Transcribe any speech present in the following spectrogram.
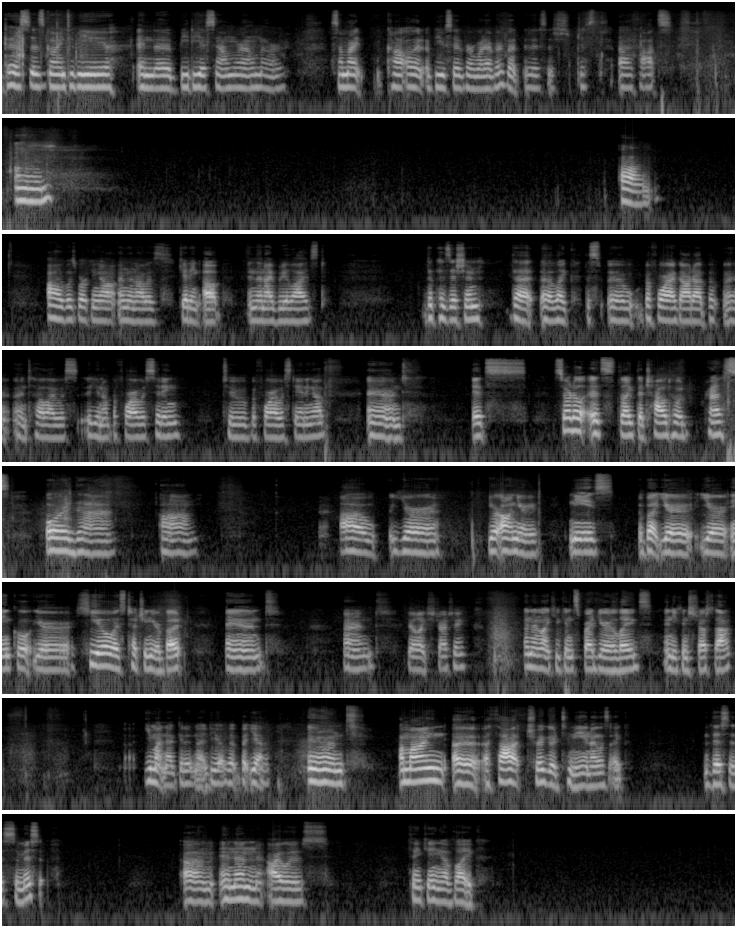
This is going to be in the BDSM realm, or some might call it abusive or whatever, but this is just uh, thoughts. Um, um, I was working out and then I was getting up, and then I realized the position that, uh, like, this uh, before I got up uh, until I was, you know, before I was sitting to before I was standing up, and it's sort of it's like the childhood press or the um uh you're you're on your knees but your your ankle your heel is touching your butt and and you're like stretching. And then like you can spread your legs and you can stretch that. You might not get an idea of it but yeah. And a mind a, a thought triggered to me and i was like this is submissive. Um, and then i was thinking of like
